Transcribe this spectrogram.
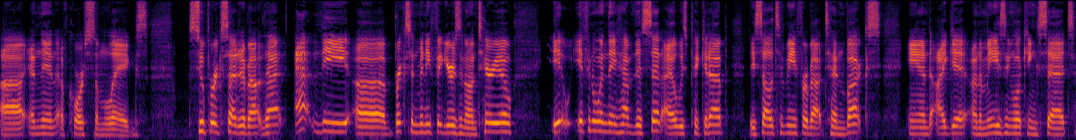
Uh, and then, of course, some legs. Super excited about that. At the uh, Bricks and Minifigures in Ontario, it, if and when they have this set, I always pick it up. They sell it to me for about 10 bucks and I get an amazing looking set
